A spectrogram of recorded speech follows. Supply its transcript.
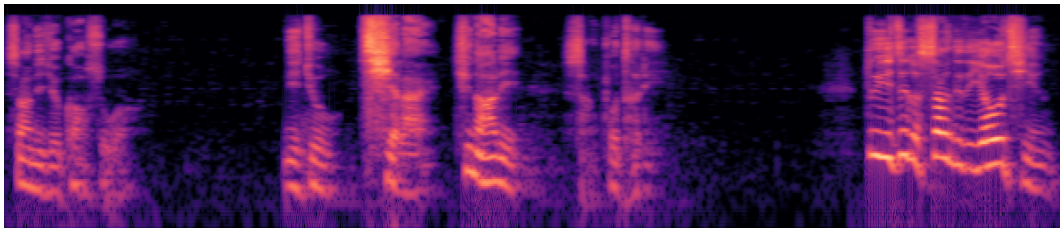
上帝就告诉我，你就起来去哪里上伯特利。对于这个上帝的邀请，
